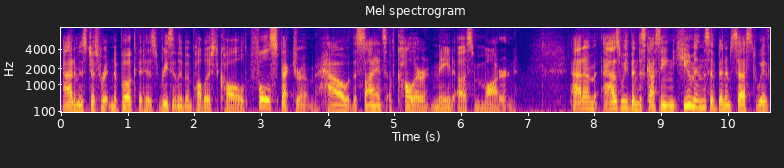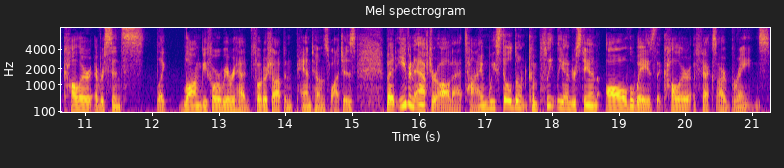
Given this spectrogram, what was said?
Adam has just written a book that has recently been published called Full Spectrum How the Science of Color Made Us Modern. Adam, as we've been discussing, humans have been obsessed with color ever since like long before we ever had Photoshop and Pantone swatches. But even after all that time, we still don't completely understand all the ways that color affects our brains.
